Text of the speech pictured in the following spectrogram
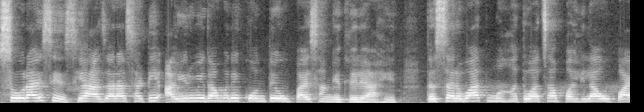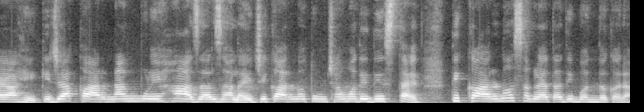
सोरायसिस ह्या आजारासाठी आयुर्वेदामध्ये कोणते उपाय सांगितलेले आहेत? तर सर्वात महत्त्वाचा पहिला उपाय आहे की ज्या कारणांमुळे हा आजार झालाय जी कारणं तुमच्यामध्ये दिसत आहेत ती कारणं सगळ्यात आधी बंद करा.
